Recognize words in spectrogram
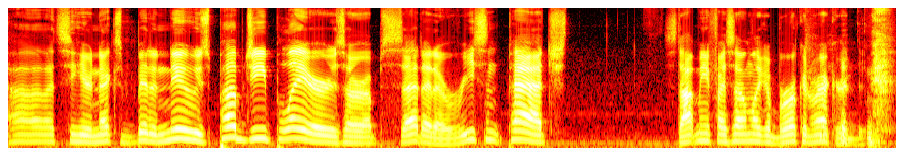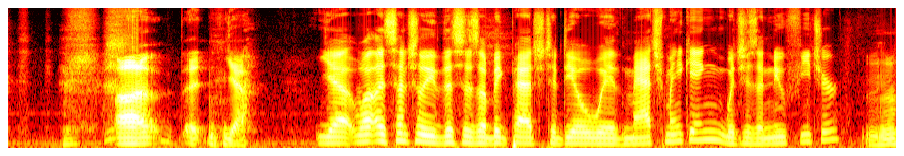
Uh, let's see here. Next bit of news: PUBG players are upset at a recent patch. Stop me if I sound like a broken record. Uh, uh, yeah. Yeah, well, essentially, this is a big patch to deal with matchmaking, which is a new feature, Mm-hmm.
